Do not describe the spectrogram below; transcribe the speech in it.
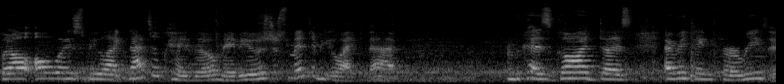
But I'll always be like, that's okay though. Maybe it was just meant to be like that because God does everything for a reason.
